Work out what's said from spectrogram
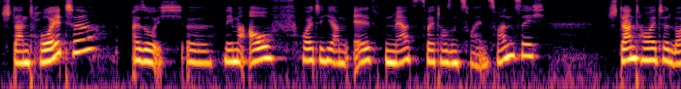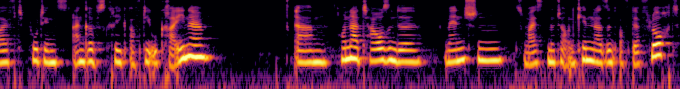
Stand heute, also ich äh, nehme auf, heute hier am 11. März 2022. Stand heute läuft Putins Angriffskrieg auf die Ukraine. Ähm, Hunderttausende Menschen, zumeist Mütter und Kinder, sind auf der Flucht.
